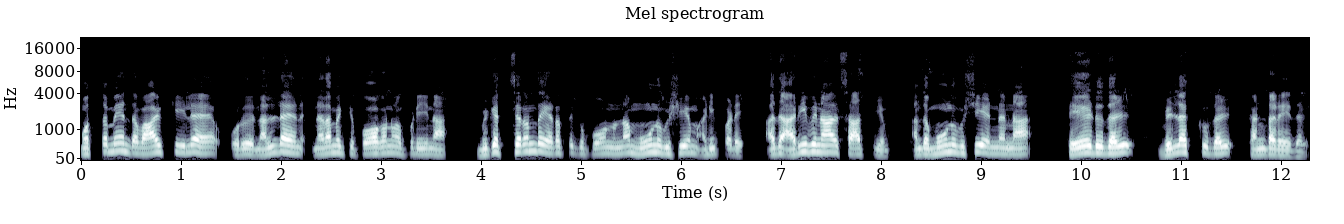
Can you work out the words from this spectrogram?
மொத்தமே இந்த வாழ்க்கையில ஒரு நல்ல நிலைமைக்கு போகணும் அப்படின்னா மிகச்சிறந்த இடத்துக்கு போகணும்னா மூணு விஷயம் அடிப்படை. அது அறிவினால் சாத்தியம். அந்த மூணு விஷயம் என்னன்னா தேடுதல் விளக்குதல் கண்டறைதல்.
